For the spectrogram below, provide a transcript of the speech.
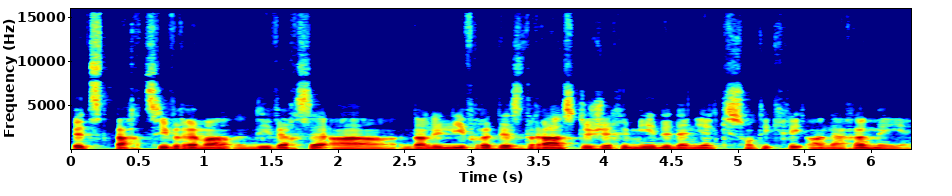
petite partie vraiment des versets dans les livres d'Esdras, de Jérémie et de Daniel qui sont écrits en araméen.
